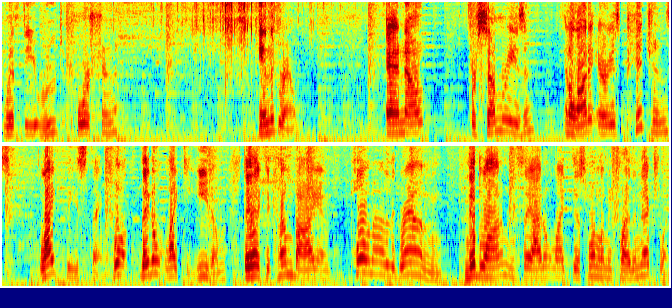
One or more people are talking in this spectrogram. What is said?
with the root portion in the ground. And now, for some reason, in a lot of areas, pigeons like these things. Well, they don't like to eat them. They like to come by and pull them out of the ground and nibble on them and say, I don't like this one, let me try the next one.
